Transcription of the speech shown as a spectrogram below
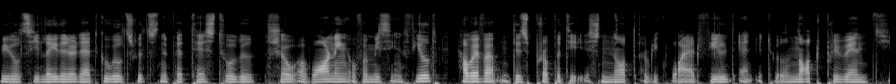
We will see later that Google's rich snippet test tool will show a warning of a missing field. However, this property is not a required field and it will not prevent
